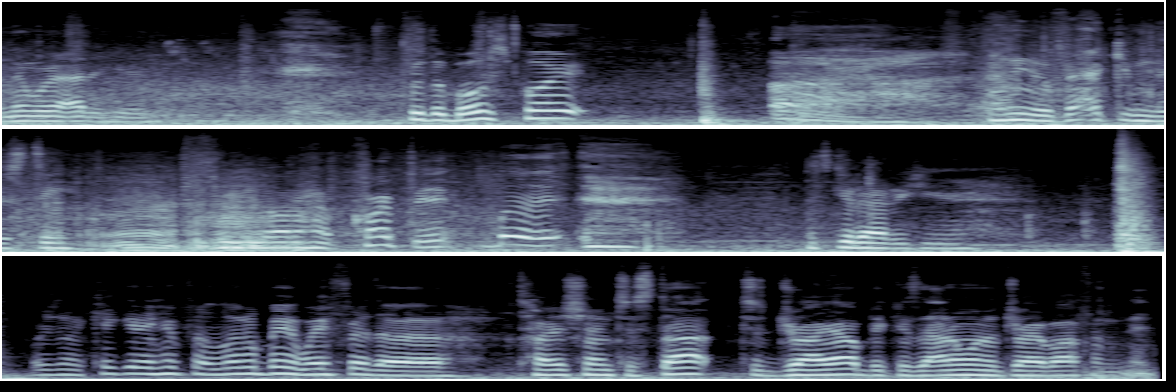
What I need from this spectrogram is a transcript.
and then we're out of here. For the most part, uh, I need to vacuum this thing. Even though I don't have carpet, but let's get out of here. We're just gonna kick it in here for a little bit, wait for the tire shine to stop, to dry out because I don't wanna drive off and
